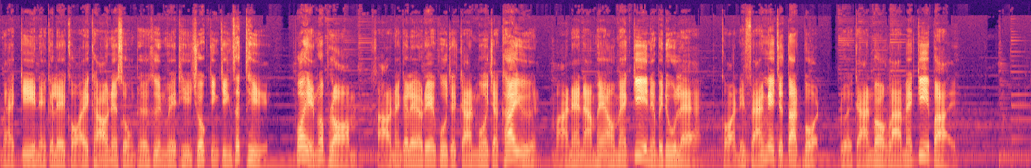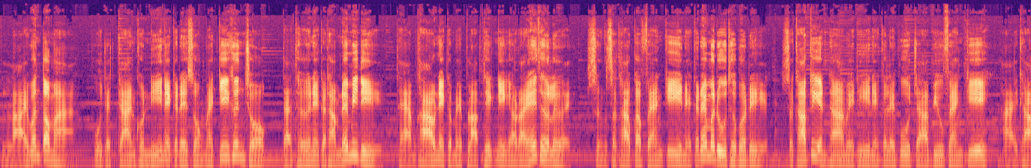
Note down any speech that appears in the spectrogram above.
แม็กกี้เนี่ยก็เลยขอให้เขาเนี่ยส่งเธอขึ้นเวทีชกจริง ๆ สักทีพอเห็นว่าพร้อมเขานั้นก็เลยเรียกผู้จัดการมวยจากค่ายอื่น มาแนะนำให้เอาแม็กกี้เนี่ยไปดูแล ก่อนที่แฟรงเนี่ยจะตัดบท โดยการบอกลาแม็กกี้ไป หลายวันต่อมา ผู้จัดการคนนี้เนี่ยก็ได้ส่งแม็กกี้ขึ้นชก แต่เธอเนี่ยก็ทำได้ไม่ดี แถมเขาเนี่ยก็ไม่ปรับเทคนิคอะไรให้เธอเลย ซึ่งสครับกับแฟงกี้เนี่ยก็ได้มาดูเธอพอดีสครับที่เห็นท่าไม่ดีเนี่ยก็เลยพูดจาบิวแฟงกี้ให้เขา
